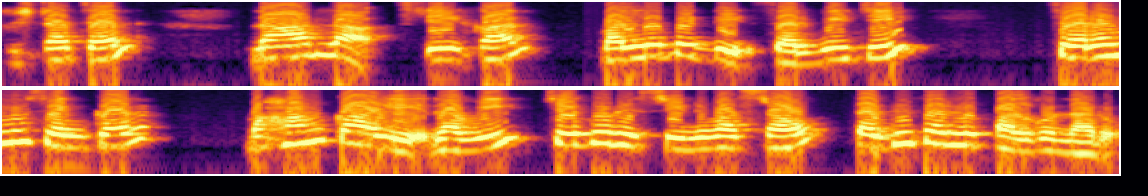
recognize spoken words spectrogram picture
కృష్ణచంద్ నార్ల శ్రీకాంత్ మల్లెపెద్ది సర్వీజీ శరణు శంకర్ మహంకాళి రవి చెగుడి శ్రీనివాసరావు తదితరులు పాల్గొన్నారు.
